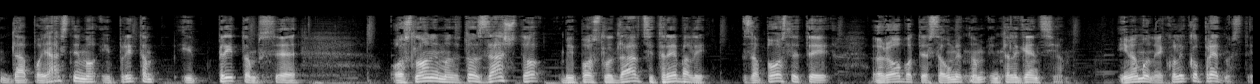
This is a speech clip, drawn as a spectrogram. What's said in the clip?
da pojasnimo i pritom, i pritom se oslonimo na to zašto bi poslodavci trebali zaposliti robote sa umjetnom inteligencijom. Imamo nekoliko prednosti.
